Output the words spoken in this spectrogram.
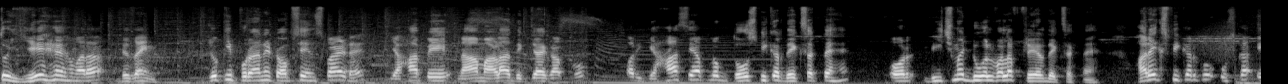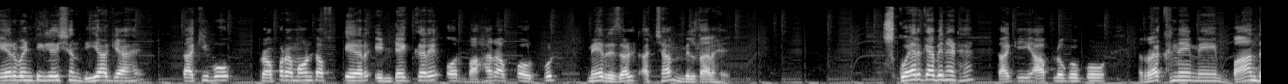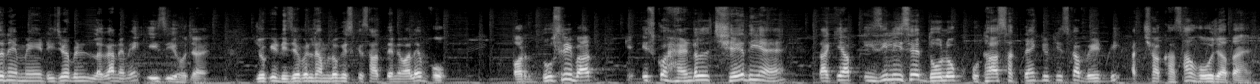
तो ये है हमारा डिज़ाइन जो कि पुराने टॉप से इंस्पायर्ड है, यहाँ पे नाम आड़ा दिख जाएगा आपको, और यहाँ से आप लोग दो स्पीकर देख सकते हैं, और बीच में डुअल वाला फ्लेयर देख सकते हैं। हर एक स्पीकर को उसका एयर वेंटिलेशन दिया गया है, ताकि वो proper amount of air intake करे और बाहर आपको आउटपुट में रिज़ल्ट अच्छा मिलता रहे। स्क्वायर कैबिनेट है, ताकि आप लोगों को रखने में, बांधने में डीजे बिल्ड लगाने में इजी हो जाए, जो कि डीजे बिल्ड हम लोग इसके साथ देने वाले वो। और दूसरी बात इसको हैंडल छः दिए हैं ताकि आप इजीली इसे दो लोग उठा सकते हैं, क्योंकि इसका वेट भी अच्छा खासा हो जाता है।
